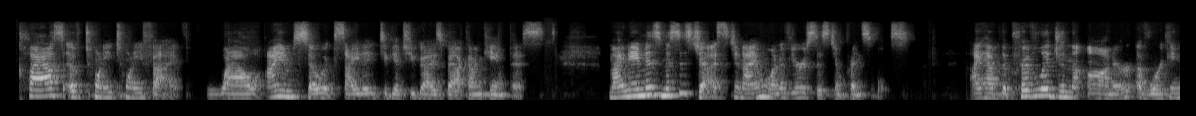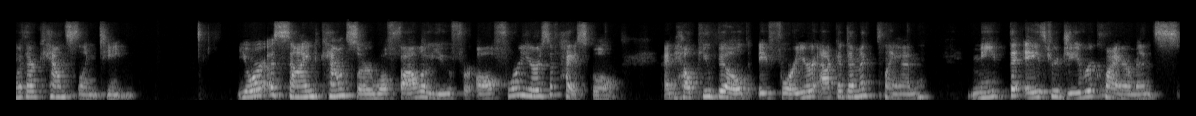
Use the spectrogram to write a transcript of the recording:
class of 2025. Wow, I am so excited to get you guys back on campus. My name is Mrs. Just, and I am one of your assistant principals. I have the privilege and the honor of working with our counseling team. Your assigned counselor will follow you for all four years of high school and help you build a four year academic plan, meet the A through G requirements,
